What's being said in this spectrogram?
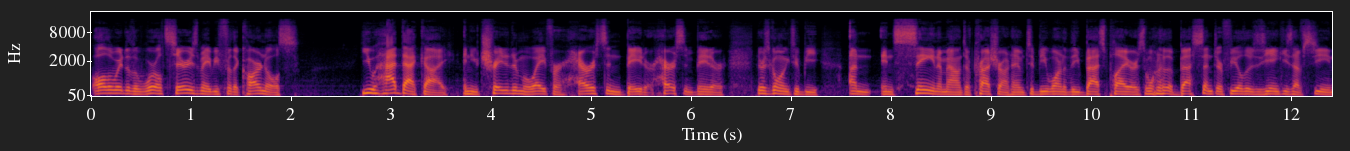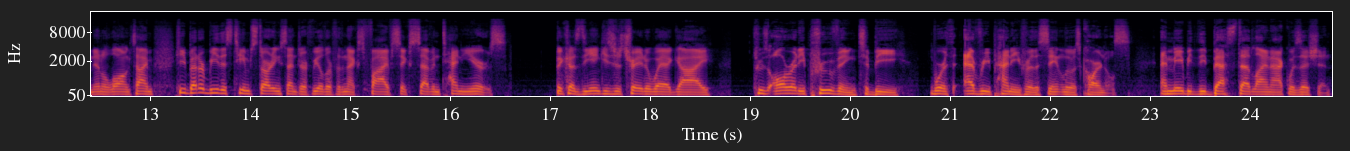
all the way to the World Series maybe for the Cardinals. You had that guy and you traded him away for Harrison Bader. Harrison Bader, there's going to be an insane amount of pressure on him to be one of the best players, one of the best center fielders the Yankees have seen in a long time. He better be this team's starting center fielder for the next five, six, seven, ten years because the Yankees just traded away a guy who's already proving to be worth every penny for the St. Louis Cardinals and maybe the best deadline acquisition.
